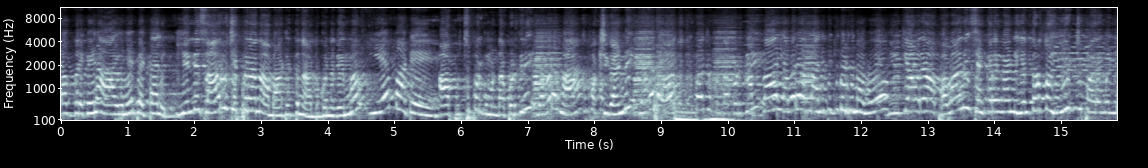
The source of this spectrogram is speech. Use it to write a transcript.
ఎవరికైనా ఆయనే పెట్టాలి. ఎన్నిసార్లు చెప్పినా నా మాట ఎత్తి నాటుకున్నదేమ్మా? ఏం మాటే? ఆ పుచ్చు పొరుగు ముండా కొడుకుని ఎవరమ్మా? పక్షి గాండి ముండా కొడుకుని బా ఎవరే అమ్మా అని తిట్లు పెడుతున్నావు? నీకెవరే ఆ భవానీ శంకరం గాండి ఎంతటితో ఈడ్చి పారమని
